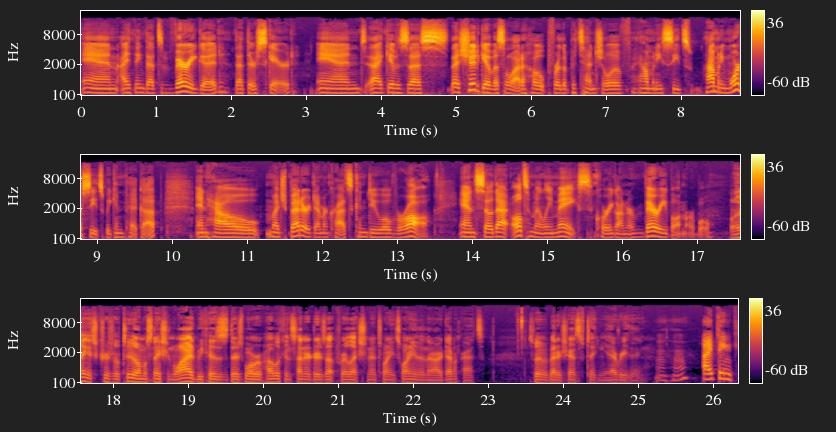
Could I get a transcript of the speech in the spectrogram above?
And I think that's very good that they're scared. And that gives us that should give us a lot of hope for the potential of how many seats, how many more seats we can pick up, and how much better Democrats can do overall. And so that ultimately makes Cory Garner very vulnerable. Well, I think it's crucial too, almost nationwide, because there's more Republican senators up for election in 2020 than there are Democrats. So we have a better chance of taking everything. Mm-hmm. I think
